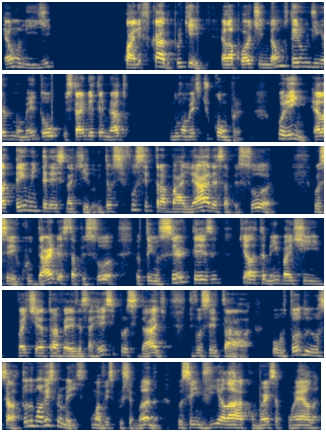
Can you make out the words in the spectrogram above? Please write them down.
é um lead qualificado. Por quê? Ela pode não ter o dinheiro no momento ou estar determinado no momento de compra. Porém, ela tem um interesse naquilo. Então, se você trabalhar essa pessoa, você cuidar dessa pessoa, eu tenho certeza que ela também vai te, vai te através dessa reciprocidade de você estar tá, todo, sei lá, toda uma vez por mês, uma vez por semana, você envia lá, conversa com ela,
